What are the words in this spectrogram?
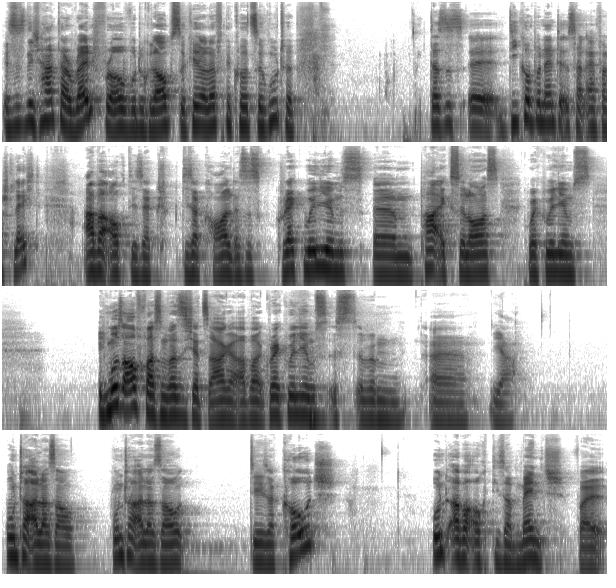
Es ist nicht Hunter Renfro, wo du glaubst, okay, da läuft eine kurze Route. Das ist, äh, die Komponente ist halt einfach schlecht, aber auch dieser, dieser Call, das ist Greg Williams ähm, par excellence. Greg Williams, ich muss aufpassen, was ich jetzt sage, aber Greg Williams ist, ähm, äh, ja, unter aller Sau. Unter aller Sau. Dieser Coach, und aber auch dieser Mensch, weil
